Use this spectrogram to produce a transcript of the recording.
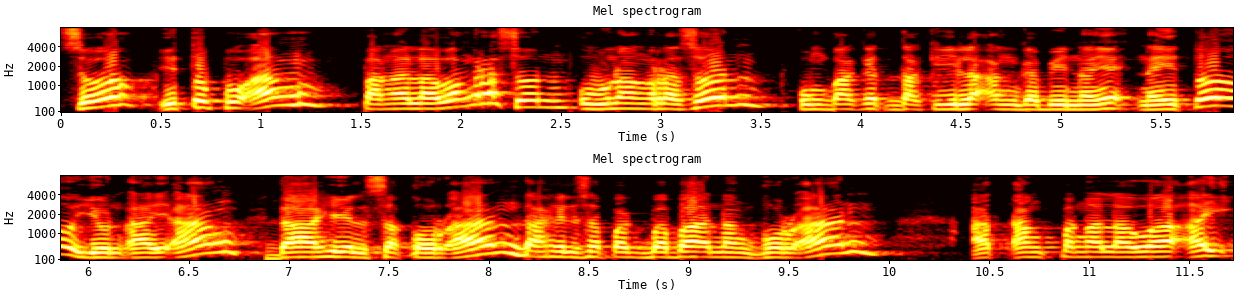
So, ito po ang pangalawang rason. Unang rason kung bakit dakila ang gabi na, na ito, yun ay ang dahil sa Quran, dahil sa pagbaba ng Quran, at ang pangalawa ay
